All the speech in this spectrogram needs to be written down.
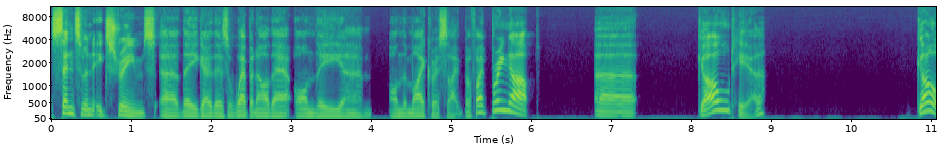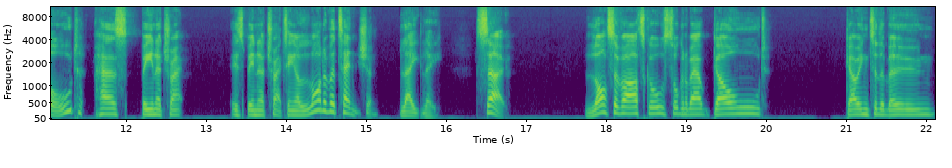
Sentiment extremes. Uh, there you go. There's a webinar there on the um, on the microsite. But if I bring up uh, gold here, gold has been attract has been attracting a lot of attention lately. So Lots of articles talking about gold going to the moon,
